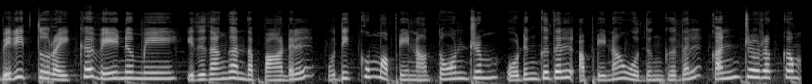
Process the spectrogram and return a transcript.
விரித்துரைக்க வேணுமே. இதுதாங்க அந்த பாடல். உதிக்கும் அப்படின்னா தோன்றும் ஒடுங்குதல் அப்படின்னா ஒதுங்குதல் கன்றுறக்கம்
